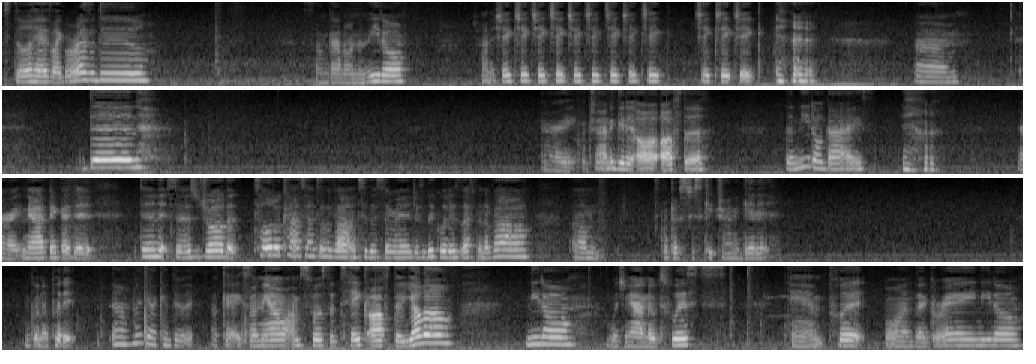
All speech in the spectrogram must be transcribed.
Still has like residue. Some got on the needle. Trying to shake, shake, shake, shake, shake, shake, shake, shake, shake, shake, shake, shake. um, then all right, I'm trying to get it all off the the needle, guys. Alright, now I think I did. Then it says draw the total contents of the vial into the syringe. If liquid is left in the vial, um, I guess just keep trying to get it. I'm going to put it, oh, maybe I can do it. Okay, so now I'm supposed to take off the yellow needle, which now I know twists, and put on the gray needle.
